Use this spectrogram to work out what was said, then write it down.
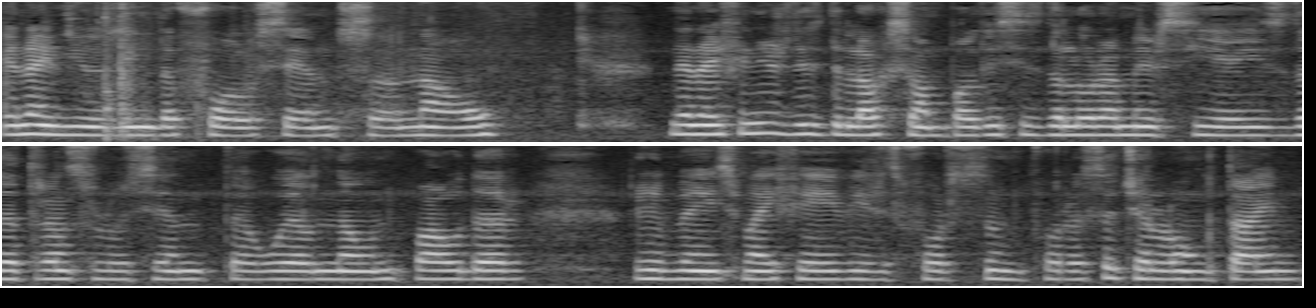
And I'm using the fall scents uh, now. Then I finished this deluxe sample. This is the Laura Mercier. is the translucent, uh, well-known powder. Remains my favorite for some, for such a long time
